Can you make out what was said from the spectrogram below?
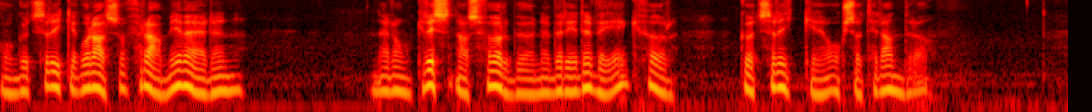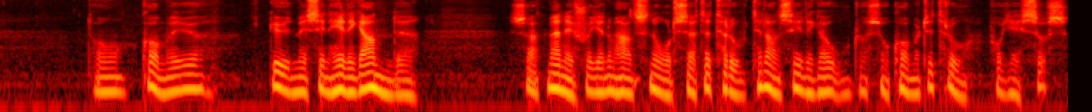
Och Guds rike går alltså fram i världen när de kristnas förböner bereder väg för Guds rike också till andra. Då kommer ju Gud med sin heliga Ande så att människor genom hans nåd sätter tro till hans heliga ord och så kommer till tro på Jesus.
